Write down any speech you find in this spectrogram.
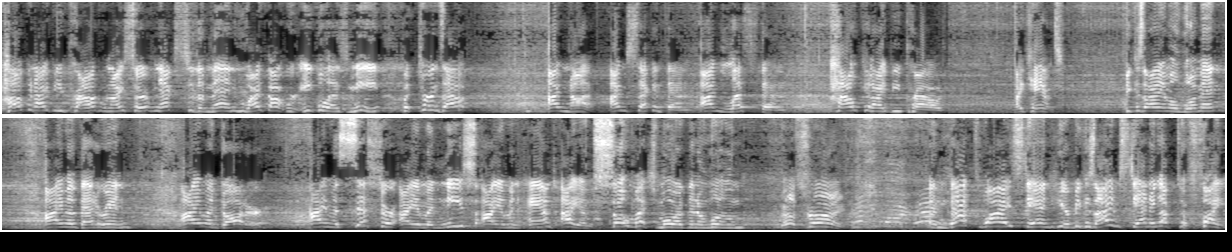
How can I be proud when I serve next to the men who I thought were equal as me, but turns out I'm not. I'm second then. I'm less than. How can I be proud? I can't. Because I am a woman, I am a veteran, I am a daughter, I am a sister, I am a niece, I am an aunt, I am so much more than a womb. That's right. And that's why I stand here because I am standing up to fight,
